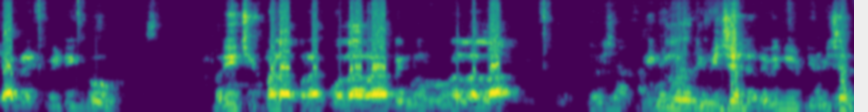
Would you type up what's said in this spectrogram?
ಕ್ಯಾಬಿನೆಟ್ ಮೀಟಿಂಗು. ಬರೀ ಚಿಕ್ಕಬಳ್ಳಾಪುರ ಕೋಲಾರ ಬೆಂಗಳೂರು ರೂರಲ್ ಅಲ್ಲ. ಬೆಂಗಳೂರು ಡಿವಿಷನ್ ರೆವಿನ್ಯೂ ಡಿವಿಷನ್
